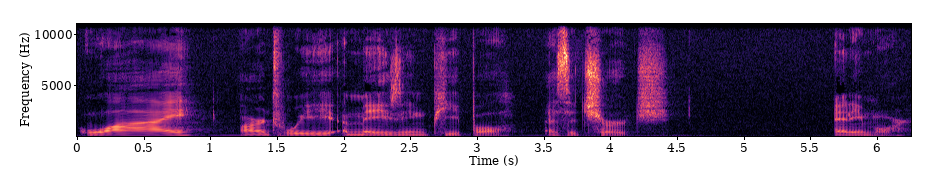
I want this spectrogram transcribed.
Why aren't we amazing people as a church anymore?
